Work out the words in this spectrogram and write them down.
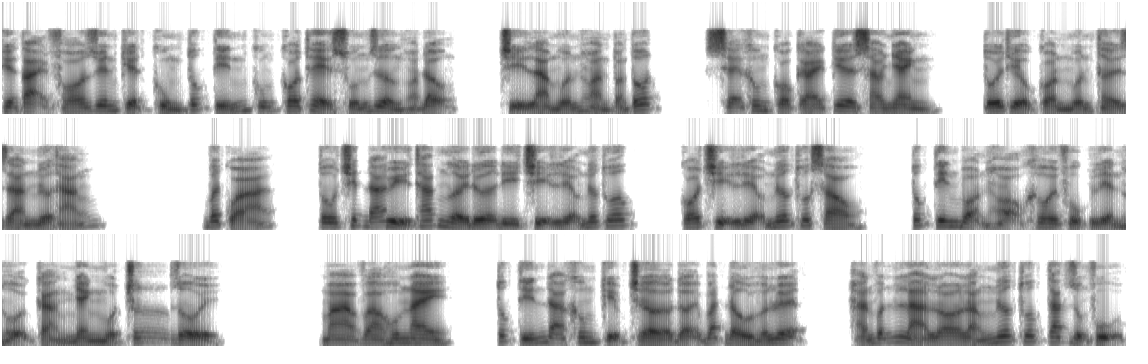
Hiện tại phó duyên kiệt cùng túc tín cũng có thể xuống giường hoạt động, chỉ là muốn hoàn toàn tốt, sẽ không có cái kia sao nhanh, tối thiểu còn muốn thời gian nửa tháng. Bất quá tô chết đã ủy thác người đưa đi trị liệu nước thuốc, có trị liệu nước thuốc sau, túc tin bọn họ khôi phục liền hội càng nhanh một chút rồi. Mà vào hôm nay, túc tín đã không kịp chờ đợi bắt đầu huấn luyện, hắn vẫn là lo lắng nước thuốc tác dụng phụ,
